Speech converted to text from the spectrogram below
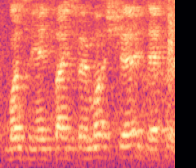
Once again, thanks very much, Jay. Definitely.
